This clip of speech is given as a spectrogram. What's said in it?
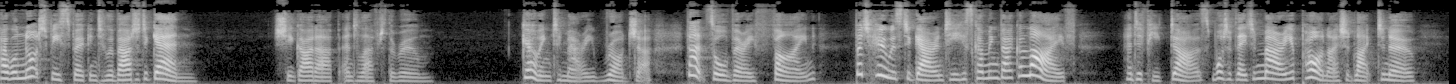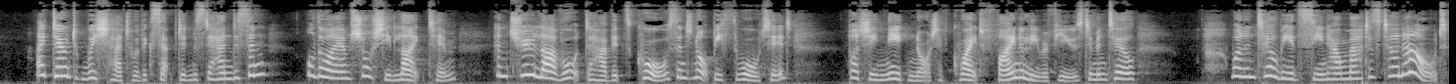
I will not be spoken to about it again. She got up and left the room. Going to marry Roger! That's all very fine. But who is to guarantee his coming back alive? And if he does, what have they to marry upon, I should like to know? I don't wish her to have accepted Mr. Henderson, although I am sure she liked him and true love ought to have its course, and not be thwarted, but she need not have quite finally refused him until well, until we had seen how matters turn out.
